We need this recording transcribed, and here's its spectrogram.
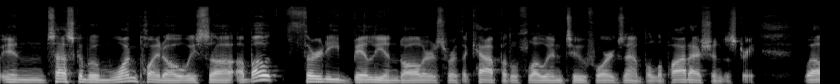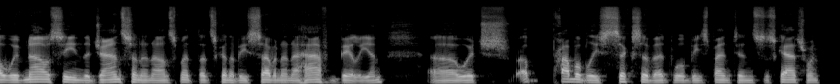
in Saskaboom 1.0, we saw about $30 billion worth of capital flow into, for example, the potash industry. Well, we've now seen the Jansen announcement that's going to be seven and a half billion uh, which uh, probably six of it will be spent in Saskatchewan.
